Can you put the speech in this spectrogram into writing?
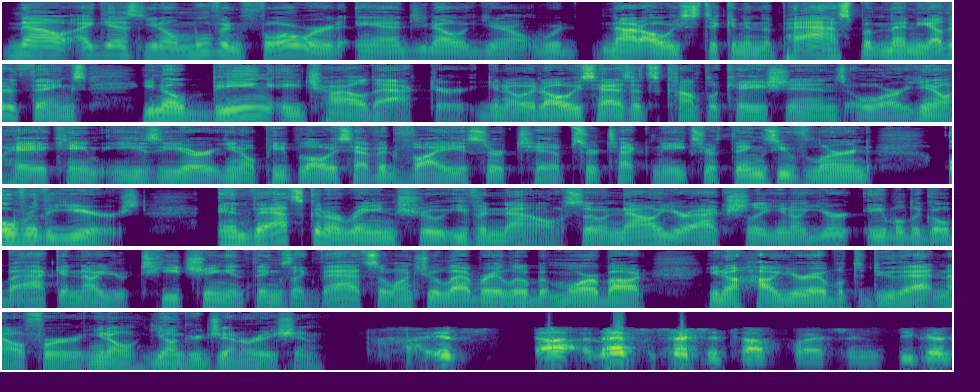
Now, I guess you know, moving forward, and you know, you know, we're not always sticking in the past, but many other things. You know, being a child actor, you know, it always has its complications, or you know, hey, it came easy, or you know, people always have advice or tips or techniques or things you've learned over the years and that's going to reign true even now. So now you're actually, you know, you're able to go back and now you're teaching and things like that. So why don't you elaborate a little bit more about, you know, how you're able to do that now for, you know, younger generation? It's, uh, that's such a tough question because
